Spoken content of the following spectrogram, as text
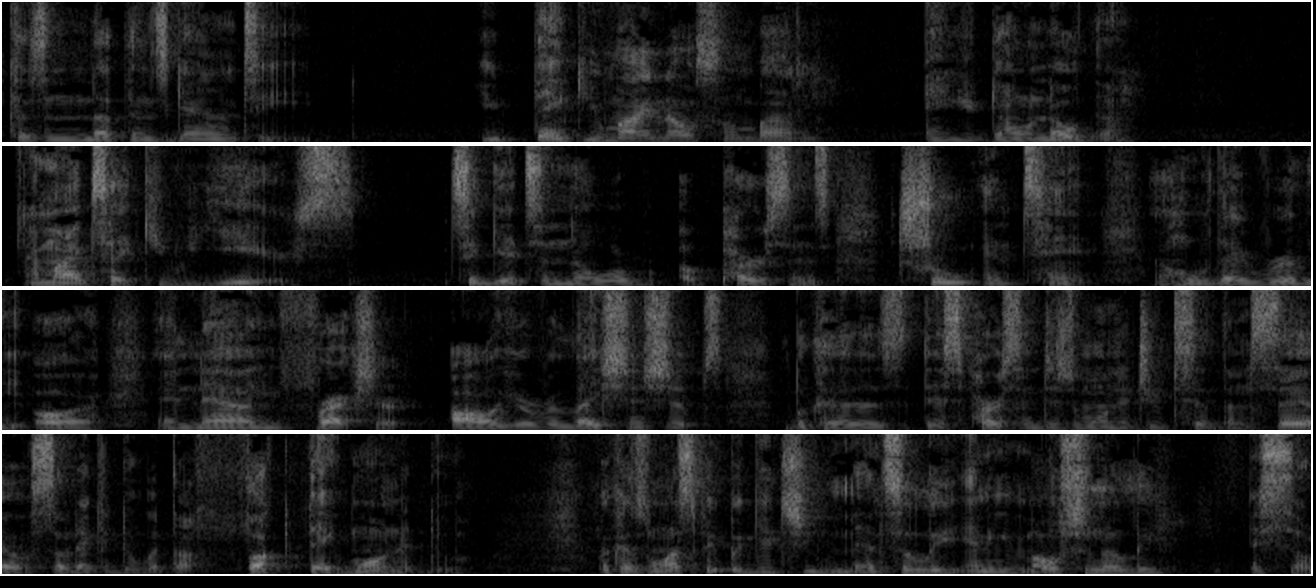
because nothing's guaranteed. You think you might know somebody and you don't know them. It might take you years to get to know a, a, person's true intent and who they really are. And now you fracture all your relationships because this person just wanted you to themselves so they could do what the fuck they want to do. Because once people get you mentally and emotionally, it's a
